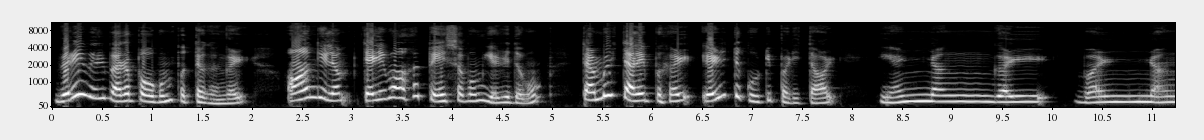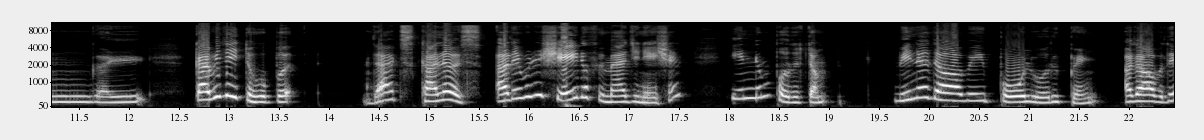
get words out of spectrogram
விரைவில் வரப்போகும் புத்தகங்கள் ஆங்கிலம் தெளிவாக பேசவும் எழுதவும் தமிழ் தலைப்புகள் எழுத்து கூட்டி படித்தாள். எண்ணங்கள் வண்ணங்கள். கவிதை தொகுப்பு. தட்ஸ் கலர்ஸ் அதை விட ஷேட் ஆஃப் இமேஜினேஷன் இன்னும் பொருத்தம். வினதாவை போல் ஒரு பெண். அதாவது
